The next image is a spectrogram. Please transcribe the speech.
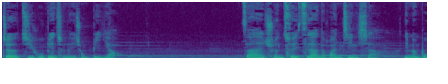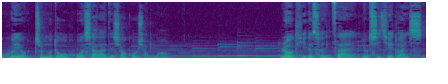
这几乎变成了一种必要。在纯粹自然的环境下，你们不会有这么多活下来的小狗、小猫。肉体的存在有些阶段性，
